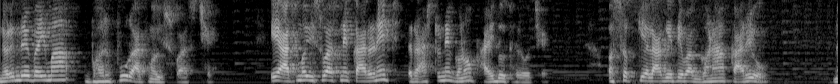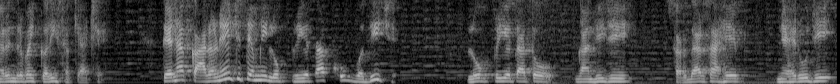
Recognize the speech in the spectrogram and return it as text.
નરેન્દ્રભાઈમાં ભરપૂર આત્મવિશ્વાસ છે. એ આત્મવિશ્વાસને કારણે જ રાષ્ટ્રને ઘણો ફાયદો થયો છે. અશક્ય લાગે તેવા ઘણા કાર્યો નરેન્દ્રભાઈ કરી શક્યા છે. તેના કારણે જ તેમની લોકપ્રિયતા ખૂબ વધી છે. લોકપ્રિયતા તો ગાંધીજી, સરદાર સાહેબ, નહેરુજી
